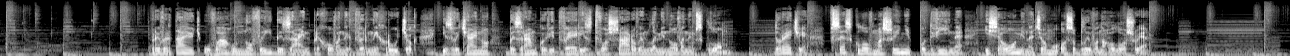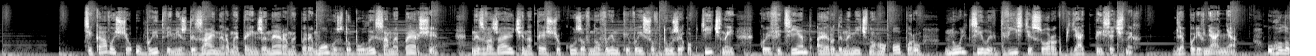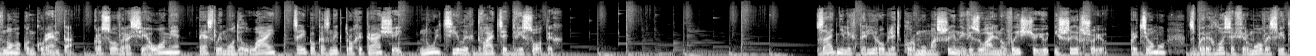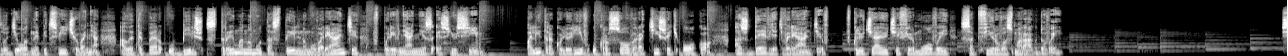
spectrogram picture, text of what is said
Привертають увагу новий дизайн прихованих дверних ручок і, звичайно, безрамкові двері з двошаровим ламінованим склом. До речі, все скло в машині подвійне, і Xiaomi на цьому особливо наголошує. Цікаво, що у битві між дизайнерами та інженерами перемогу здобули саме перші. Незважаючи на те, що кузов новинки вийшов дуже оптічний, коефіцієнт аеродинамічного опору 0,245 тисячних. Для порівняння у головного конкурента кросовера Xiaomi Tesla Model Y цей показник трохи кращий 0,22. Задні ліхтарі роблять корму машини візуально вищою і ширшою. При цьому збереглося фірмове світлодіодне підсвічування, але тепер у більш стриманому та стильному варіанті в порівнянні з SU7. Палітра кольорів у кросовера тішить око аж 9 варіантів, включаючи фірмовий сапфірово-смарагдовий.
